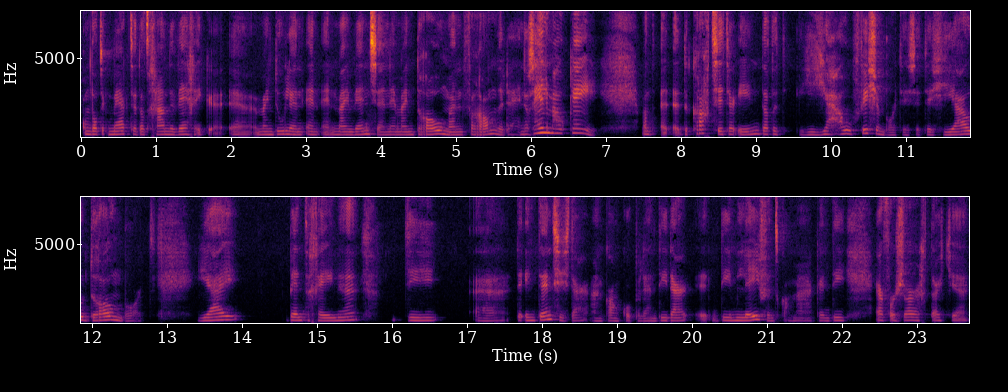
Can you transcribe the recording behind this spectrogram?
Omdat ik merkte dat gaandeweg ik uh, mijn doelen en, en mijn wensen en mijn dromen veranderden. En dat is helemaal oké. Okay. Want uh, de kracht zit erin dat het jouw vision board is. Het is jouw droombord. Jij bent degene die uh, de intenties daaraan kan koppelen, die, daar, eh, die hem levend kan maken, die ervoor zorgt dat je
